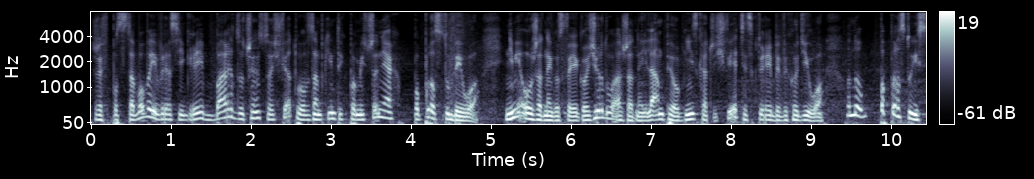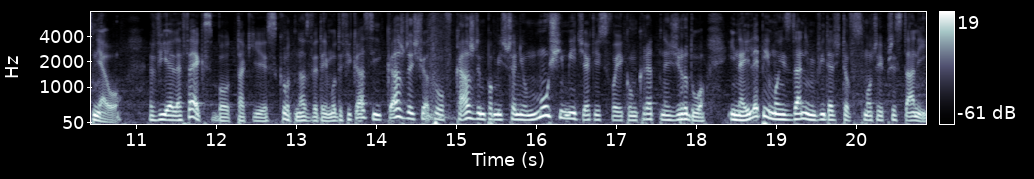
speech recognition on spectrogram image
że w podstawowej wersji gry bardzo często światło w zamkniętych pomieszczeniach po prostu było. Nie miało żadnego swojego źródła, żadnej lampy, ogniska czy świecy, z której by wychodziło. Ono po prostu istniało. VLFX, bo taki jest skrót nazwy tej modyfikacji, każde światło w każdym pomieszczeniu musi mieć jakieś swoje konkretne źródło i najlepiej moim zdaniem widać to w Smoczej Przystani.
